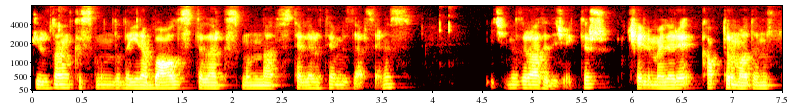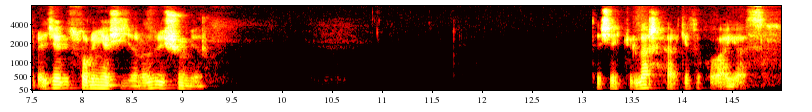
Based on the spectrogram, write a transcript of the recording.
cüzdan kısmında da yine bağlı siteler kısmından siteleri temizlerseniz içiniz rahat edecektir. Kelimeleri kaptırmadığınız sürece bir sorun yaşayacağınızı düşünmüyorum. Teşekkürler. Herkese kolay gelsin.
